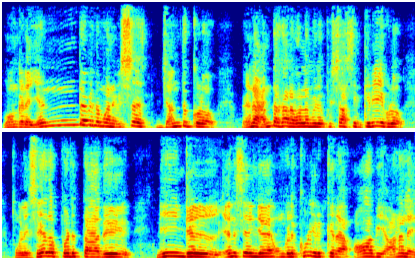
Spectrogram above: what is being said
உங்களை எந்த விதமான விஷ ஜந்துக்களோ வேணா அந்தகார வல்லமையிலோ பிசாசின் கிரியைகளோ உங்களை சேதப்படுத்தாது. நீங்கள் என்ன செய்யுங்க? உங்களுக்குள் இருக்கிற ஆவி அனலை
